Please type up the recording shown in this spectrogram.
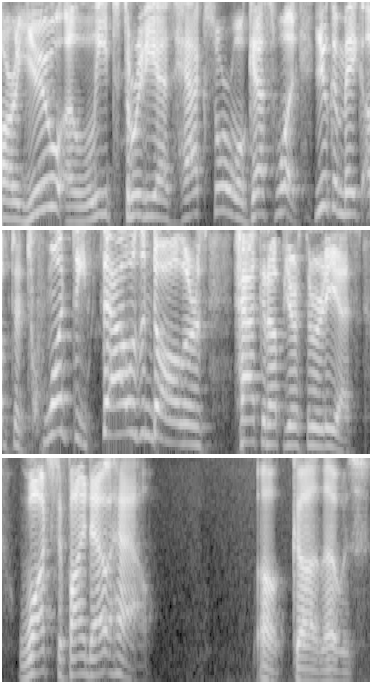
Are you Elite 3DS Hacksaw? Well, guess what? You can make up to $20,000 hacking up your 3DS. Watch to find out how. Oh god, that was...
